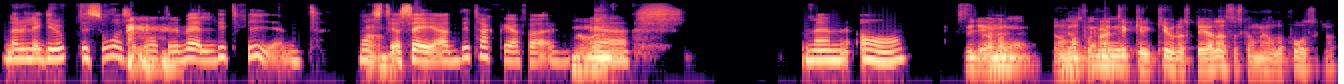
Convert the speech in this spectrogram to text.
när du lägger upp det så så låter det väldigt fint måste jag säga. Det tackar jag för. Ja, men... Eh, men ja. Det, om man, om man fortfarande tycker det är kul att spela så ska man ju hålla på såklart.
